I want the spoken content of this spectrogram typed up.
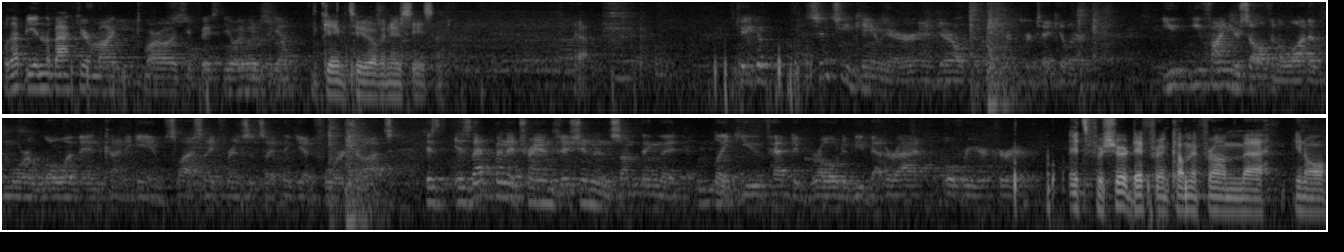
will that be in the back of your mind tomorrow as you face the Oilers again? Game two of a new season. Jacob, since you came here and Daryl took over in particular, you, you find yourself in a lot of more low event kind of games. Last night, for instance, I think you had four shots. Has, has that been a transition and something that, like, you've had to grow to be better at over your career? it's for sure different coming from uh, you know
